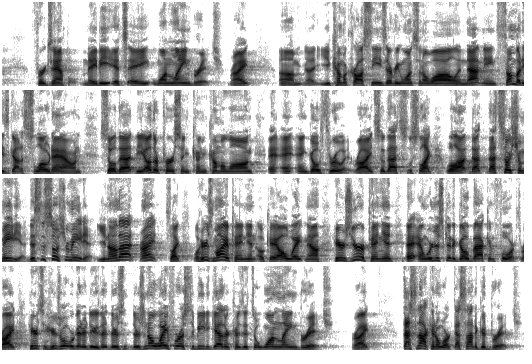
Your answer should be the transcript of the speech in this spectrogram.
For example, maybe it's a one lane bridge, right? Um, uh, you come across these every once in a while, and that means somebody's got to slow down so that the other person can come along and, and, and go through it, right? So that's just like, well, I, that, that's social media. This is social media. You know that, right? It's like, well, here's my opinion. Okay, I'll wait now. Here's your opinion, and, and we're just going to go back and forth, right? Here's, here's what we're going to do. There, there's, there's no way for us to be together because it's a one lane bridge, right? That's not going to work. That's not a good bridge.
